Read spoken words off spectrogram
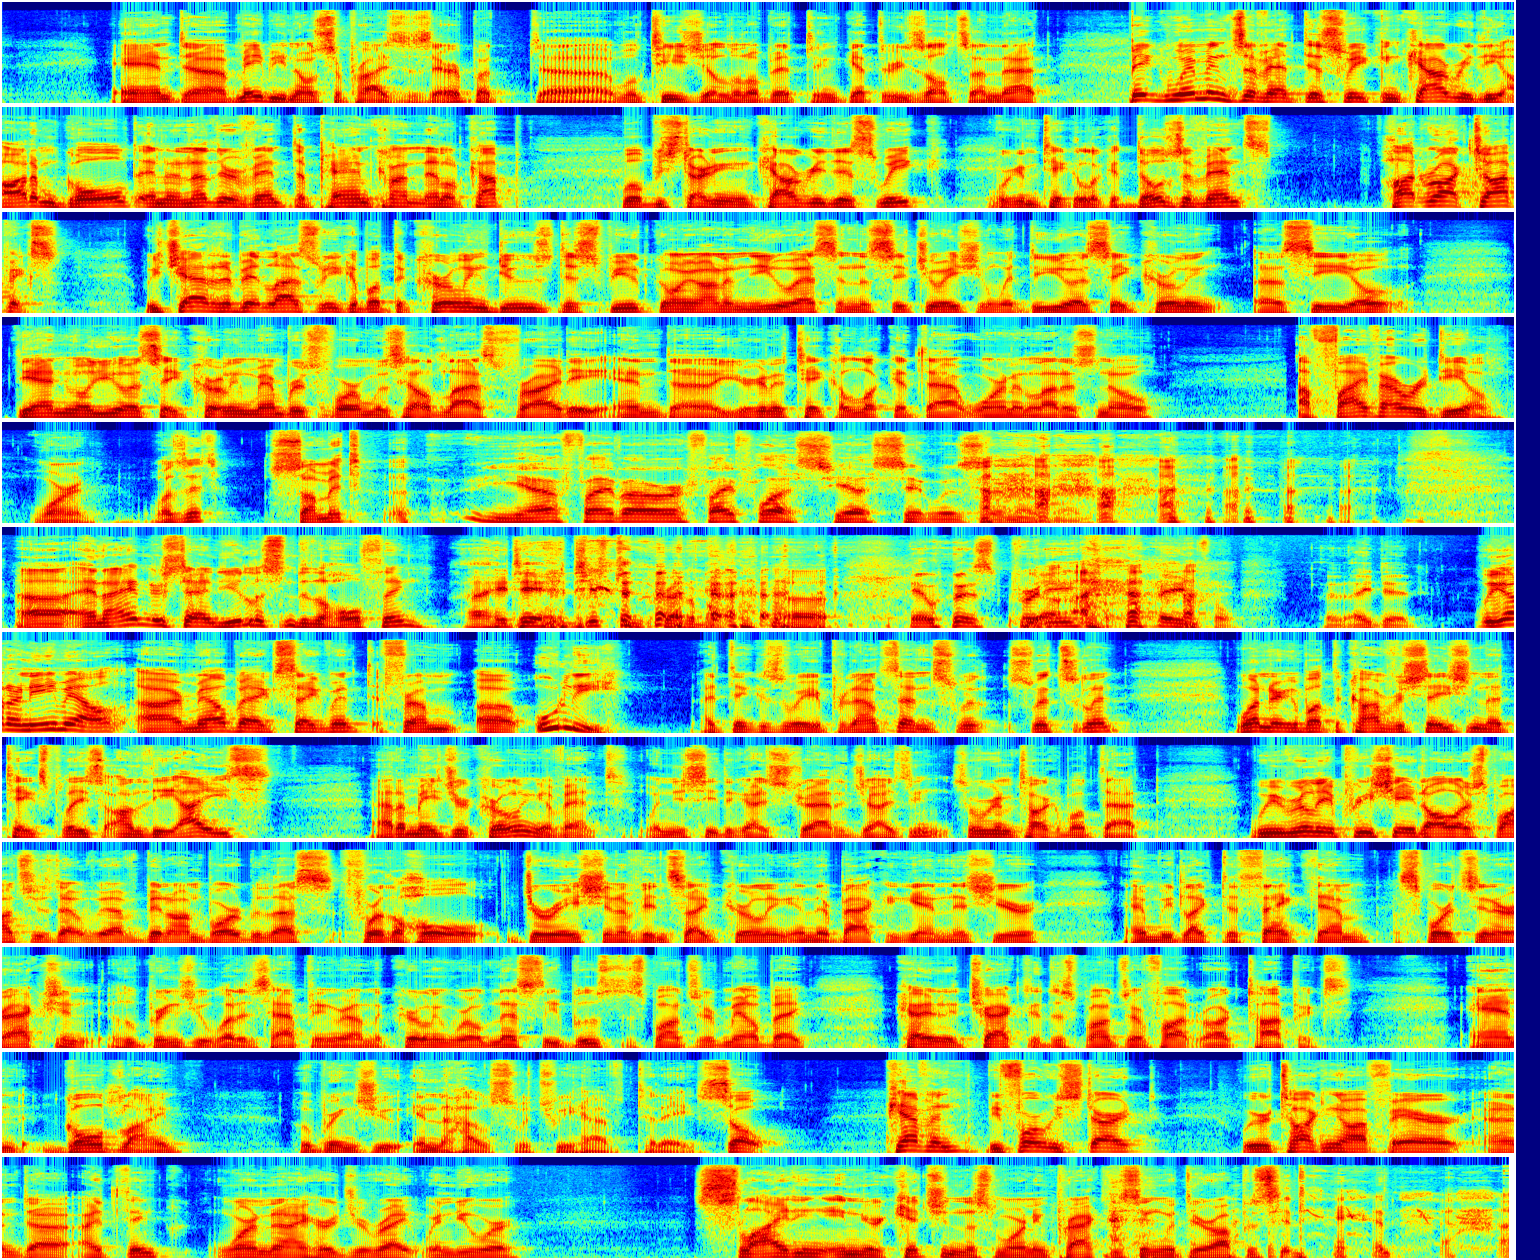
And uh, maybe no surprises there, but uh, we'll tease you a little bit and get the results on that. Big women's event this week in Calgary, the Autumn Gold, and another event, the Pan Continental Cup, will be starting in Calgary this week. We're going to take a look at those events. Hot Rock Topics. We chatted a bit last week about the curling dues dispute going on in the U.S. and the situation with the USA Curling uh, CEO. The annual USA Curling Members Forum was held last Friday, and uh, you're going to take a look at that, Warren, and let us know. A five hour deal, Warren, was it? Summit? yeah, five hour, five plus. Yes, it was. Uh, and I understand you listened to the whole thing. I did. Just incredible. Uh, it was pretty yeah. painful, but I did. We got an email, our mailbag segment from uh, Uli, I think is the way you pronounce that, in Sw- Switzerland, wondering about the conversation that takes place on the ice at a major curling event when you see the guys strategizing. So we're going to talk about that. We really appreciate all our sponsors that have been on board with us for the whole duration of Inside Curling, and they're back again this year. And we'd like to thank them. Sports Interaction, who brings you what is happening around the curling world. Nestle Boost, the sponsor of Mailbag. Coyote Tractor, the sponsor of Hot Rock Topics. And Goldline, who brings you In the House, which we have today. So, Kevin, before we start, we were talking off air, and uh, I think Warren and I heard you right when you were sliding in your kitchen this morning, practicing with your opposite hand.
